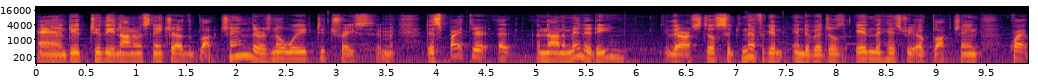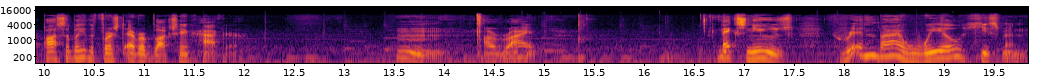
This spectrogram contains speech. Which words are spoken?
and due to the anonymous nature of the blockchain, there is no way to trace him. Despite their anonymity, there are still significant individuals in the history of blockchain, quite possibly the first ever blockchain hacker. Hmm, alright. Next news, written by Will Heasman.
